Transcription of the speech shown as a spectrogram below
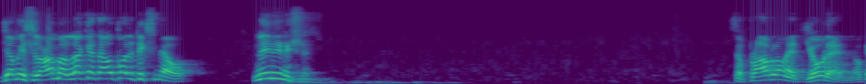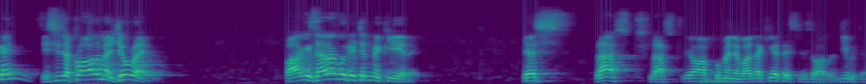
جب اسلام اللہ کہتا ہے پالیٹکس میں آؤ۔ نہیں نہیں نہیں sir problem at your end okay this is a problem at your end باقی سارا کوئی ریٹرن میں کلیئر ہے۔ یس لاسٹ لاسٹ جو آپ کو میں نے وعدہ کیا تھا اس لیے سوال جی بتا۔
